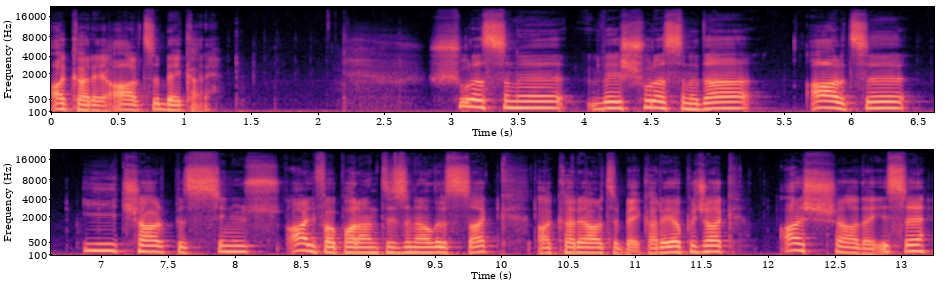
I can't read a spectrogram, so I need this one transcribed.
a kare artı b kare. Şurasını ve şurasını da artı i çarpı sinüs alfa parantezine alırsak a kare artı b kare yapacak. Aşağıda ise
